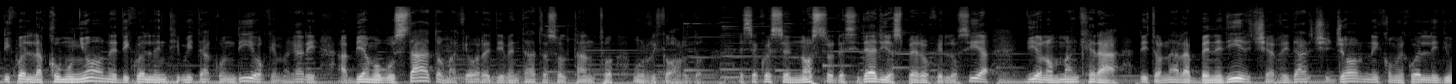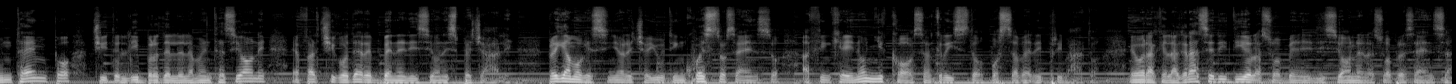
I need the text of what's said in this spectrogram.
di quella comunione, di quella intimità con Dio che magari abbiamo gustato ma che ora è diventata soltanto un ricordo. E se questo è il nostro desiderio, spero che lo sia, Dio non mancherà di tornare a benedirci, a ridarci giorni come quelli di un tempo, cito il libro delle lamentazioni, e a farci godere benedizioni speciali. Preghiamo che il Signore ci aiuti in questo senso affinché in ogni cosa Cristo possa avere il primato. E ora che la grazia di Dio, la sua benedizione e la sua presenza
